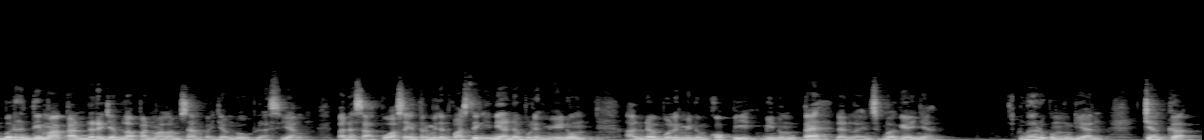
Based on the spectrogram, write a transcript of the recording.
berhenti makan dari jam 8 malam sampai jam 12 siang. Pada saat puasa intermittent fasting ini Anda boleh minum, Anda boleh minum kopi, minum teh dan lain sebagainya. Baru kemudian jaga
